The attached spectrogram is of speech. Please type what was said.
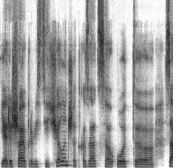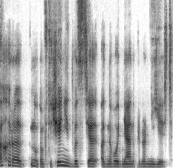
я решаю провести челлендж, отказаться от э, сахара, ну там в течение 21 дня, например, не есть.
